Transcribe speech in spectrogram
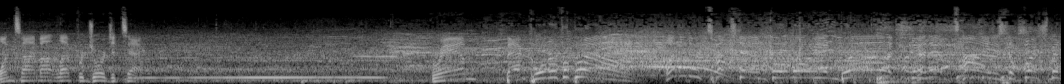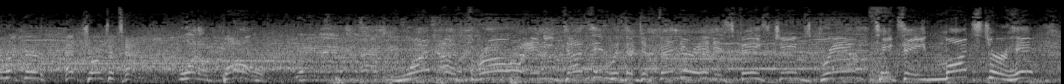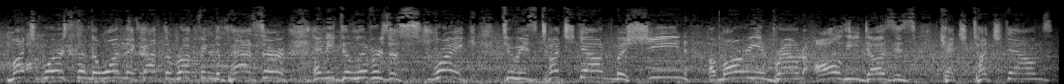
One timeout left for Georgia Tech. Graham, back corner for Brown. Another touchdown for Ahmarean Brown, and that ties the freshman record at Georgia Tech. What a ball. What a throw, and he does it with a defender in his face. James Graham takes a monster hit, much worse than the one that got the roughing the passer, and he delivers a strike to his touchdown machine. Ahmarean Brown, all he does is catch touchdowns.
